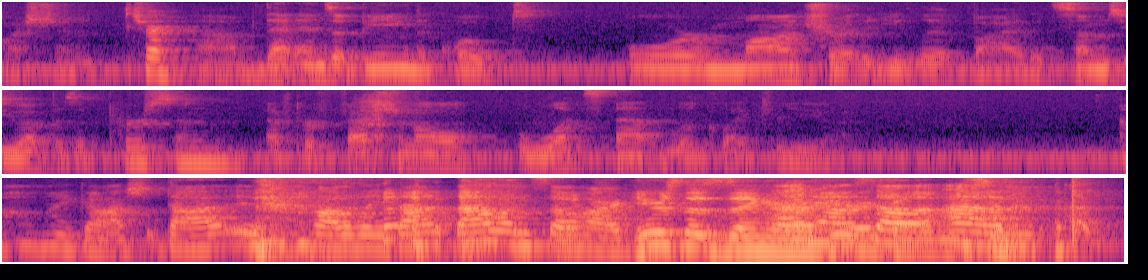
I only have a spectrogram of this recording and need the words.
question. Sure. Um, that ends up being the quote or mantra that you live by that sums you up as a person, a professional. What's that look like for you? Oh my gosh, that is probably that. That one's so hard. Here's the zinger. I know. Here it So, comes. um,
